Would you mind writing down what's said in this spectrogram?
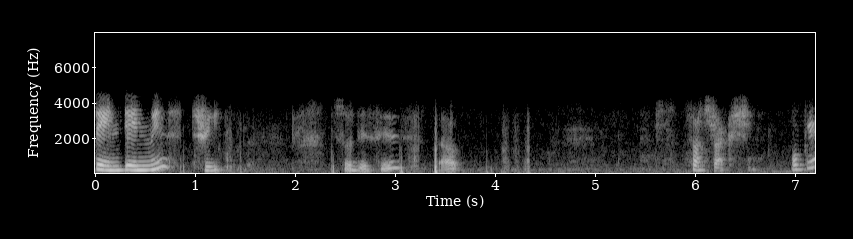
10. 10 means 3. So this is uh, subtraction. Okay.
